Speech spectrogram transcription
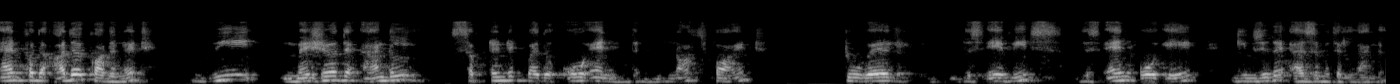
And for the other coordinate, we measure the angle subtended by the ON, the north point, to where this A meets. This NOA gives you the azimuthal angle,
